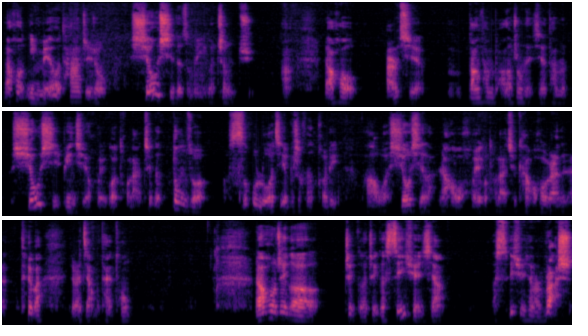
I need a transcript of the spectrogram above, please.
然后你没有他这种休息的这么一个证据啊。然后而且当他们跑到终点线，他们休息并且回过头来，这个动作似乎逻辑也不是很合理。啊，我休息了，然后我回过头来去看我后边的人，对吧？有点讲不太通。然后这个这个这个 C 选项，C 选项的 rush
